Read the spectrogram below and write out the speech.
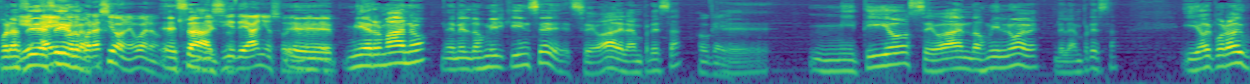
por así decirlo. Hay incorporaciones, bueno, Exacto. 17 años, obviamente. Eh, mi hermano, en el 2015, se va de la empresa. Eh, mi tío se va en 2009 de la empresa. Y hoy por hoy,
